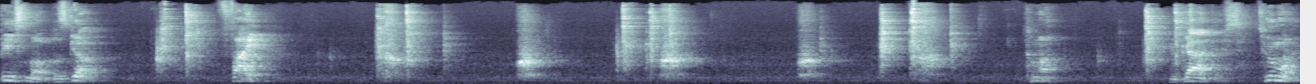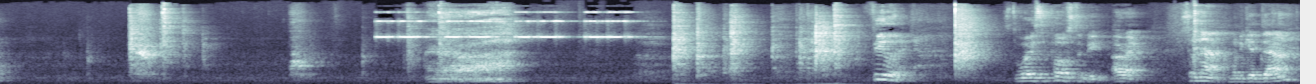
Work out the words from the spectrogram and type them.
Beast mode, let's go. Fight. Come on. You got this. Two more. Feeling it. It's the way it's supposed to be. All right. So now, I'm gonna get down.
